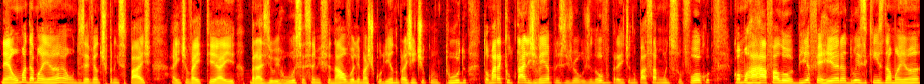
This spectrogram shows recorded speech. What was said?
né, uma da manhã, é um dos eventos principais. A gente vai ter aí Brasil e Rússia, semifinal, vôlei masculino, pra gente ir com tudo. Tomara que o Thales venha para esse jogo de novo novo pra gente não passar muito sufoco. Como o Haha falou, Bia Ferreira, 2h15 da manhã,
